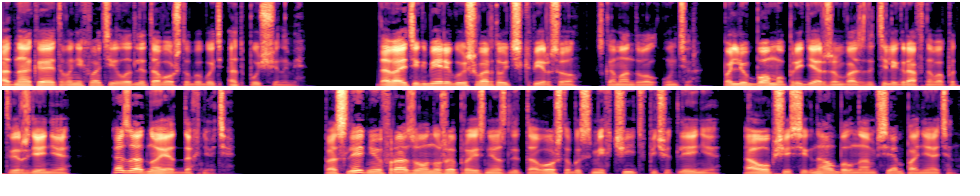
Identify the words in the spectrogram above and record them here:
Однако этого не хватило для того, чтобы быть отпущенными. «Давайте к берегу и швартуйтесь к пирсу», — скомандовал Унтер. «По-любому придержим вас до телеграфного подтверждения, а заодно и отдохнете». Последнюю фразу он уже произнес для того, чтобы смягчить впечатление, а общий сигнал был нам всем понятен.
